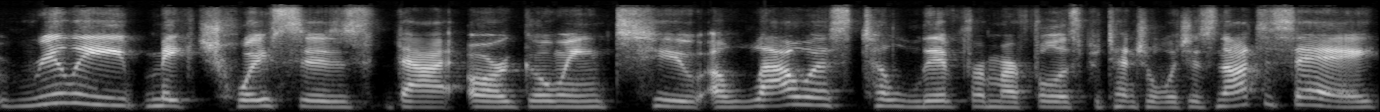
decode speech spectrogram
really make choices that are going to allow us to live from our fullest potential, which is not to say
